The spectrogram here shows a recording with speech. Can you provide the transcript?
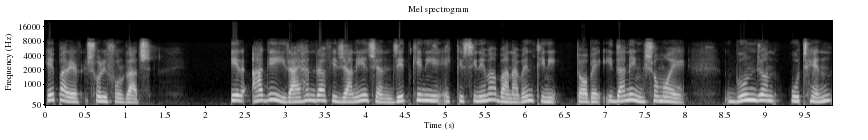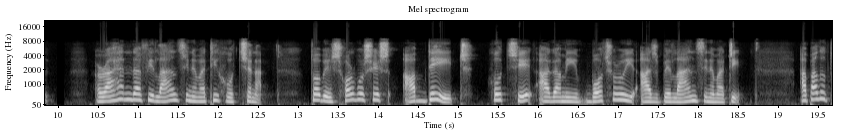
এপারের শরীফুল রাজ। এর আগেই রায়হান রাফি জানিয়েছেন জিতকে নিয়ে একটি সিনেমা বানাবেন তিনি। তবে ইদানিং সময়ে গুঞ্জন উঠেন রায়হান রাফি লায়ন সিনেমাটি হচ্ছে না। তবে সর্বশেষ আপডেট হচ্ছে আগামী বছরই আসবে লায়ন সিনেমাটি। আপাতত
